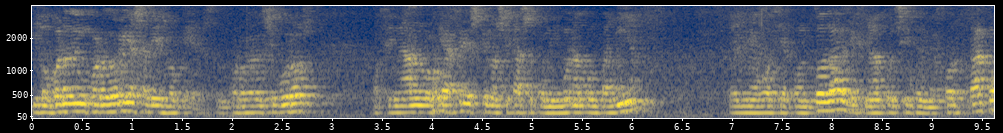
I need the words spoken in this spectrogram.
y lo bueno de un corredor ya sabéis lo que es. Un corredor de seguros al final lo que hace es que no se casa con ninguna compañía, él negocia con todas y al final consigue el mejor trato,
